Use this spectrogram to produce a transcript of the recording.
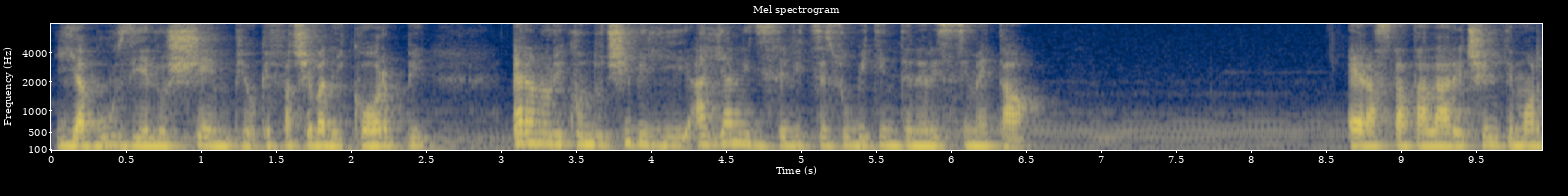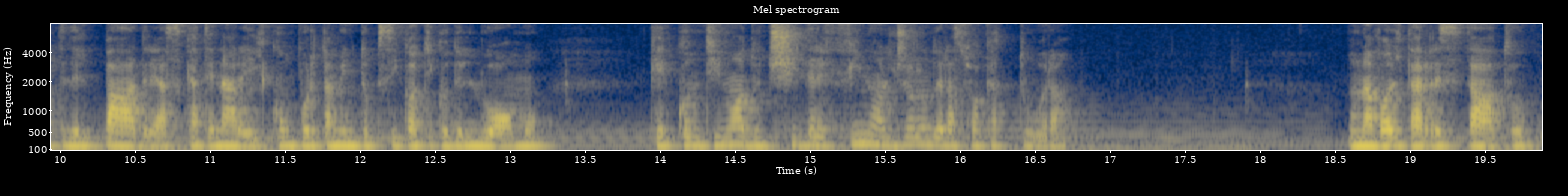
Gli abusi e lo scempio che faceva dei corpi erano riconducibili agli anni di sevizie subiti in tenerissima età. Era stata la recente morte del padre a scatenare il comportamento psicotico dell'uomo, che continuò ad uccidere fino al giorno della sua cattura. Una volta arrestato,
